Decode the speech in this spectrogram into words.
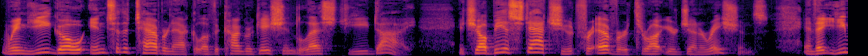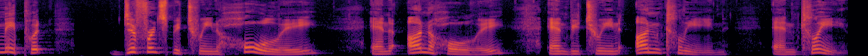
when ye go into the tabernacle of the congregation, lest ye die. It shall be a statute forever throughout your generations, and that ye may put difference between holy and unholy, and between unclean and clean,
